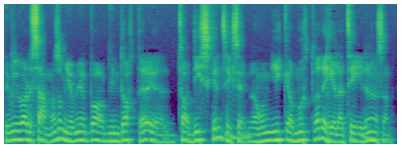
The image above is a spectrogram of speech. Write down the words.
Det vill vara detsamma som jag, jag bara min dotter tar disken till exempel. Mm. Hon gick och muttrade hela tiden och sånt.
